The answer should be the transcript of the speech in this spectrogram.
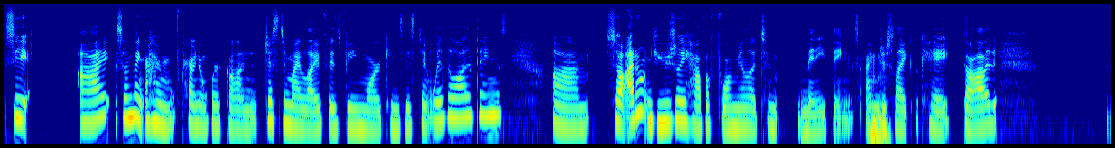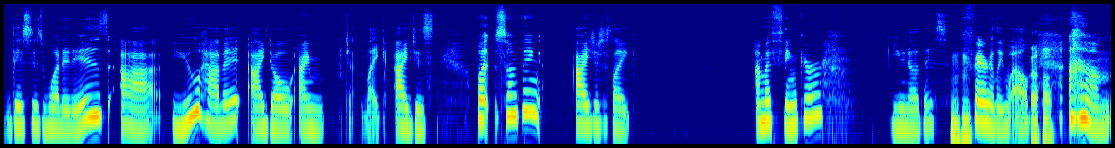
see, I something I'm trying to work on just in my life is being more consistent with a lot of things. Um, so I don't usually have a formula to many things. I'm Mhm. just like, okay, God, this is what it is. Uh, you have it. I don't. I'm like, I just, but something I just like. I'm a thinker. You know this Mhm. fairly well Uh-huh. um,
